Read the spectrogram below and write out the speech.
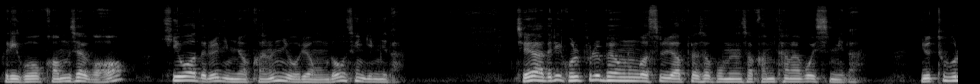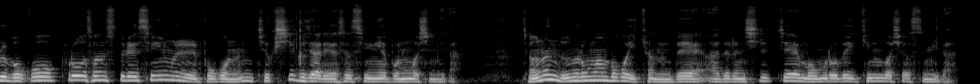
그리고 검색어, 키워드를 입력하는 요령도 생깁니다. 제 아들이 골프를 배우는 것을 옆에서 보면서 감탄하고 있습니다. 유튜브를 보고 프로 선수들의 스윙을 보고는 즉시 그 자리에서 스윙해 보는 것입니다. 저는 눈으로만 보고 익혔는데 아들은 실제 몸으로도 익히는 것이었습니다.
